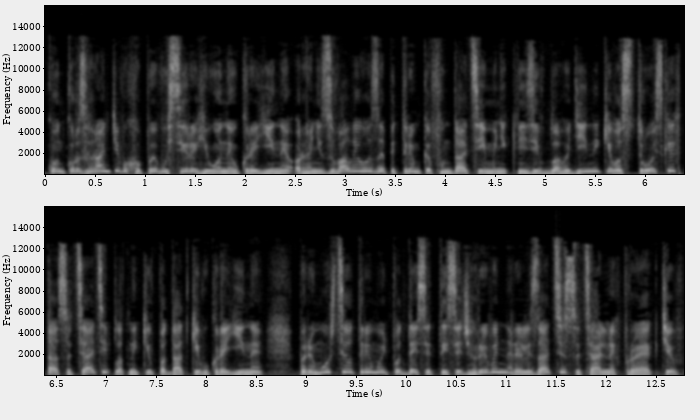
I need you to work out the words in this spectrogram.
Конкурс грантів охопив усі регіони України. Організували його за підтримки фундації імені князів благодійників Острозьких та Асоціації платників податків України. Переможці отримують по 10 тисяч гривень на реалізацію соціальних проєктів.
